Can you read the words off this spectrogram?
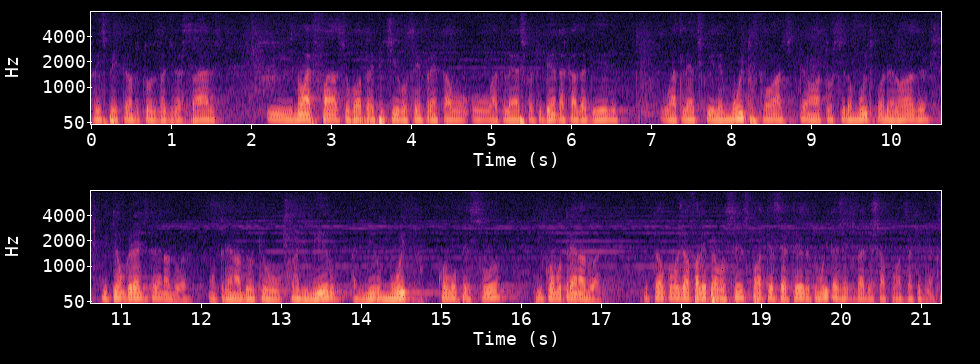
respeitando todos os adversários. E não é fácil, volto a repetir, você enfrentar o, o Atlético aqui dentro da casa dele. O Atlético ele é muito forte, tem uma torcida muito poderosa e tem um grande treinador. Um treinador que eu, que eu admiro, admiro muito como pessoa e como treinador. Então, como eu já falei para vocês, pode ter certeza que muita gente vai deixar pontos aqui dentro.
